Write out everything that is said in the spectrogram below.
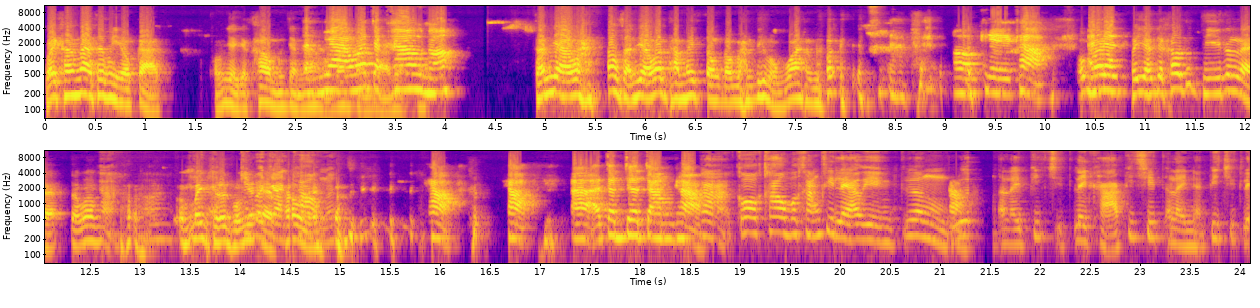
ไว้ครั้งหน้าถ้ามีโอกาส ผมอยากจะเข้าเหมือนกันนะสัญญาว่าจะเข้าเนาะสัญญาว่าต้องสัญญาว่าทำให้ตรงกับวันที่ผมว่างด้วยโอเคค่ะผมอาจารย์พยายามจะเข้าทุกทีนั่นแหละ แต่ว่าค่ะไม่เชิญผมยังแอบเข้าเลยคิดว่าอาจารย์เข้านะค่ะค่ะอ่าอาจารย์เจอจันทร์ค่ะค่ะ ก็เข้าเมื่อครั้งที่แล้วเองเรื่องค่ะเรื่อง อะไรพิชิตเลขาพิชิตอะไรเนี่ยพิชิตเล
